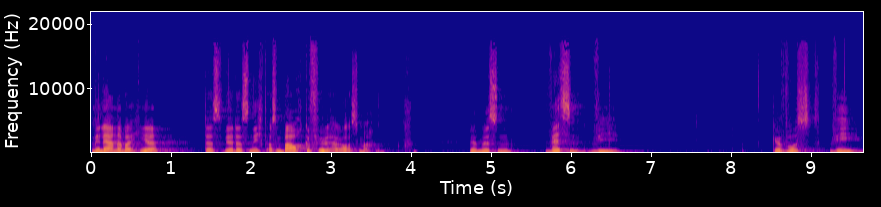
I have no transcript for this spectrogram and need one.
Wir lernen aber hier, dass wir das nicht aus dem Bauchgefühl heraus machen. Wir müssen wissen, wie. Gewusst, wie.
